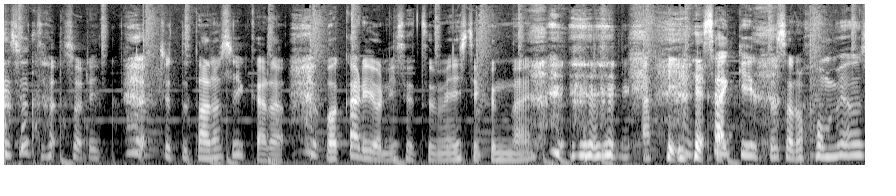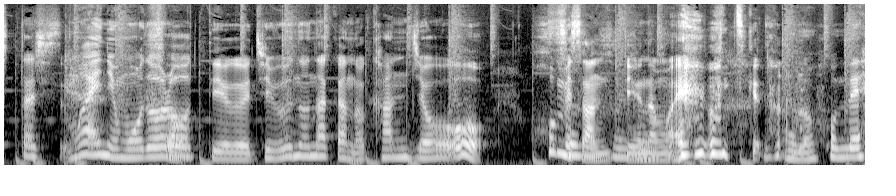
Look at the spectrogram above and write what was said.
えちょっとそれちょっと楽しいから分かるように説明してくんない？あさっき言ったそのホメオスタシス前に戻ろうっていう自分の中の感情をホメさんっていう名前をつけた。あのホメ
